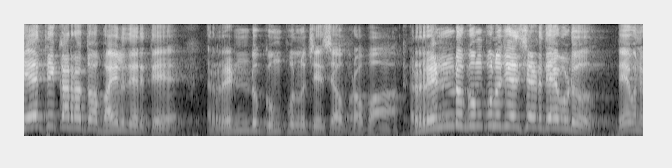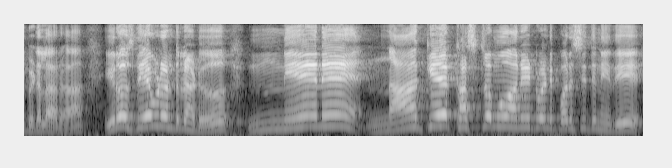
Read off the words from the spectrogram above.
చేతి కర్రతో బయలుదేరితే రెండు గుంపులను చేశావు ప్రభా. రెండు గుంపులు చేశాడు దేవుడు. దేవుని బిడలారా ఈరోజు దేవుడు అంటున్నాడు నేనే నాకే కష్టము అనేటువంటి పరిస్థితి నీది.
